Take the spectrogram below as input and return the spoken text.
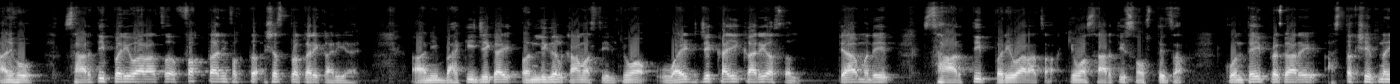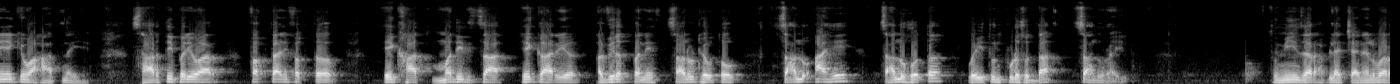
आणि हो सारथी परिवाराचं फक्त आणि फक्त अशाच प्रकारे कार्य आहे. आणि बाकी जे काही अनलिगल काम असतील किंवा वाईट जे काही कार्य असेल त्यामध्ये सारथी परिवाराचा किंवा सारथी संस्थेचा कोणत्याही प्रकारे हस्तक्षेप नाही आहे किंवा हात नाही आहे सारथी परिवार फक्त आणि फक्त एक हात मदतीचा हे कार्य अविरतपणे चालू ठेवतो. चालू आहे चालू होतं व इथून पुढे सुद्धा चालू राहील. तुम्ही जर आपल्या चॅनलवर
